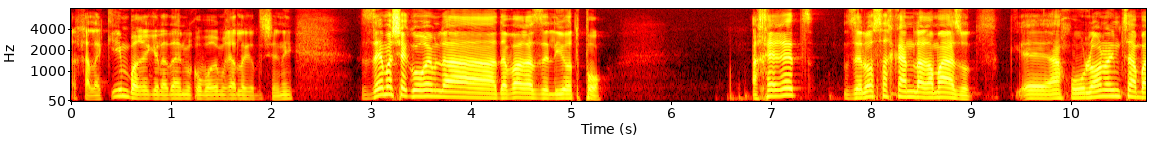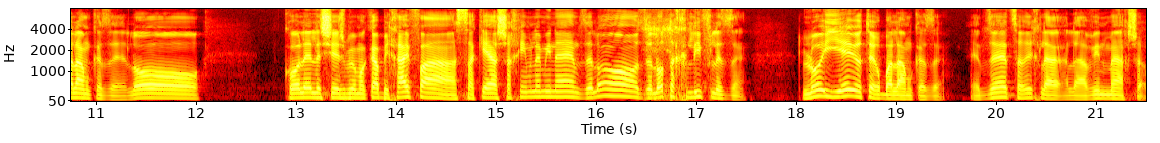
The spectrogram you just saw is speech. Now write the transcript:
החלקים ברגל עדיין מחוברים אחד לשני, זה מה שגורם לדבר הזה להיות פה. אחרת, זה לא שחקן לרמה הזאת. אה, אנחנו לא נמצא בלם כזה, לא... כל אלה שיש במכבי חיפה, שקי אשכים למיניהם, זה לא, זה לא תחליף לזה. לא יהיה יותר בלם כזה. את זה צריך לה, להבין מעכשיו.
